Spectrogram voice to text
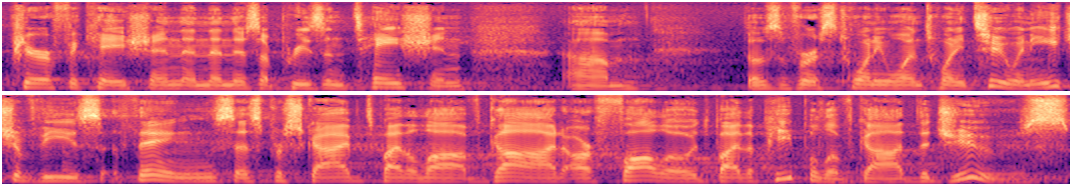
purification, and then there's a presentation. Um, Those of verse 21, 22. And each of these things, as prescribed by the law of God, are followed by the people of God, the Jews.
